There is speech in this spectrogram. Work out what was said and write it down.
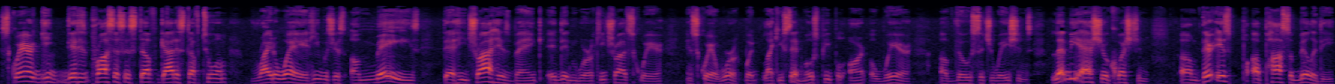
Square. He did his process his stuff, got his stuff to him right away, and he was just amazed that he tried his bank. It didn't work. He tried Square and square work. But like you said, most people aren't aware of those situations. Let me ask you a question. Um, there is a possibility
